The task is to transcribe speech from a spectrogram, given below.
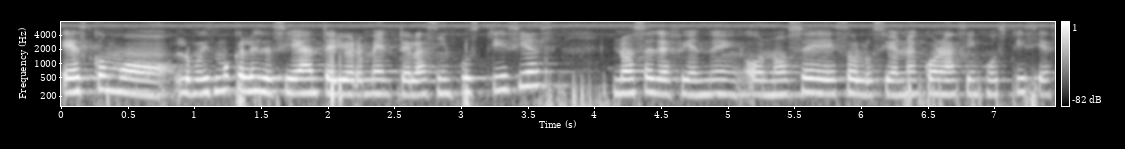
Es como lo mismo que les decía anteriormente, las injusticias no se defienden o no se solucionan con las injusticias,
